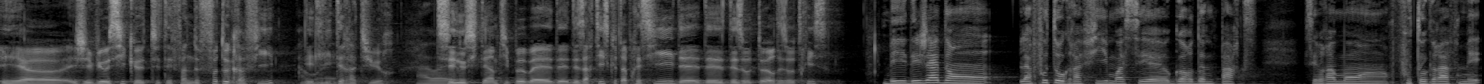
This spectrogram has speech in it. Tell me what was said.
Et euh, j'ai vu aussi que tu étais fan de photographie Ah et de littérature. Ah ouais. Sais nous citer un petit peu bah, des, des artistes que tu apprécies, des, des- des auteurs, des autrices? Mais déjà dans la photographie, moi c'est euh, Gordon Parks. C'est vraiment un photographe, mais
